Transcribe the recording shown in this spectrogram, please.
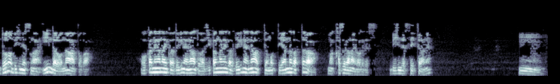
どのビジネスがいいんだろうなとか、お金がないからできないなとか、時間がないからできないなって思ってやんなかったら、まあ稼がないわけです。ビジネスで言ったらね。うん。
